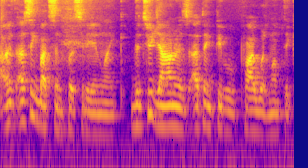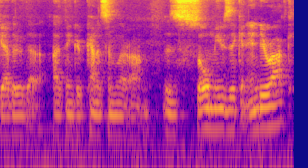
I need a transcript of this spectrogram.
I was, I was thinking about simplicity and like the two genres I think people probably would lump together that I think are kind of similar um is soul music and indie rock.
